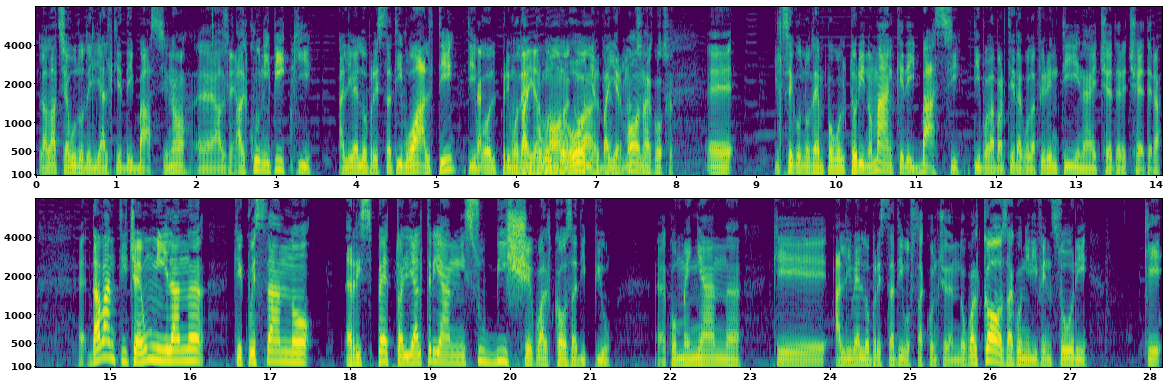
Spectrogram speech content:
la Lazio ha avuto degli alti e dei bassi, no? Eh, al- sì. Alcuni picchi a livello prestativo alti, tipo eh, il primo tempo col Bologna, il Bayern eh, Monaco, certo, certo. Eh, il secondo tempo col Torino, ma anche dei bassi, tipo la partita con la Fiorentina, eccetera, eccetera. Eh, davanti c'è un Milan che quest'anno, rispetto agli altri anni, subisce qualcosa di più. Eh, con Magnan che a livello prestativo sta concedendo qualcosa, con i difensori che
